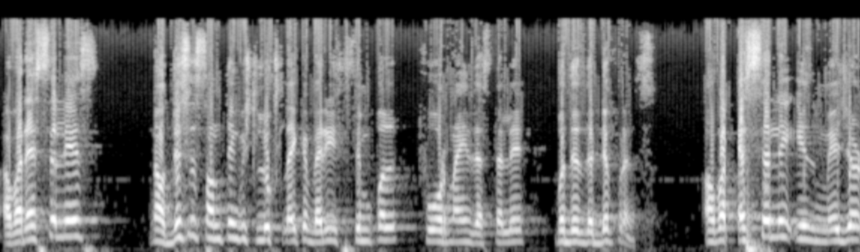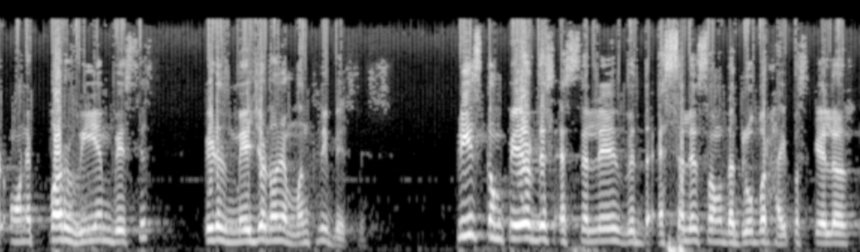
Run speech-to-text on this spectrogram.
Our SLAs now this is something which looks like a very simple 4 nines SLA, but there's a difference. Our SLA is measured on a per VM basis. It is measured on a monthly basis. Please compare this SLA with the SLA some of the global hyperscalers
